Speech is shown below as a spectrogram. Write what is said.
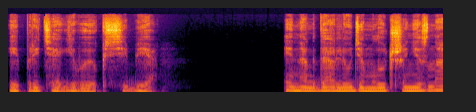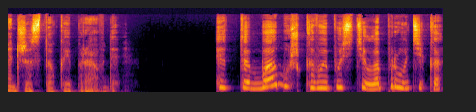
и притягиваю к себе. Иногда людям лучше не знать жестокой правды. «Это бабушка выпустила прутика?»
